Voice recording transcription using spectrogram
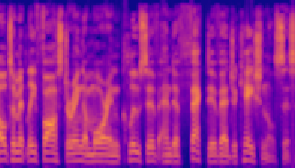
ultimately fostering a more inclusive and effective educational system.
